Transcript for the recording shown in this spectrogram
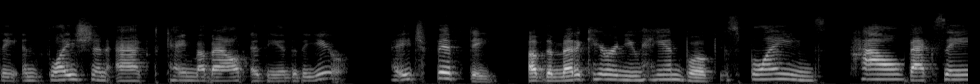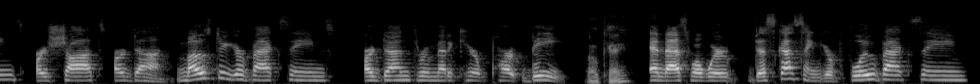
The Inflation Act came about at the end of the year. Page 50 of the Medicare You handbook explains how vaccines or shots are done. Most of your vaccines are done through Medicare Part B. Okay. And that's what we're discussing your flu vaccine,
